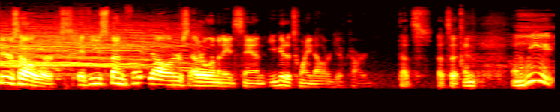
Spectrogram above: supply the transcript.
here's how it works: if you spend forty dollars at our lemonade stand, you get a twenty dollar gift card. That's that's it. And and we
